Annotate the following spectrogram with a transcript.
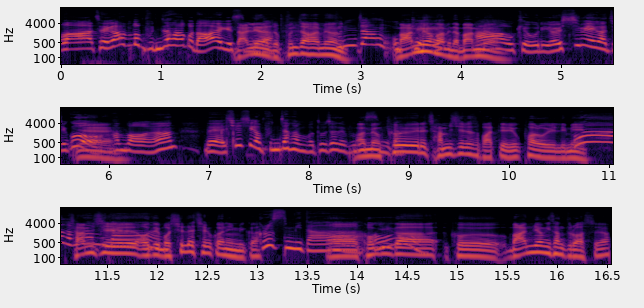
와, 제가 한번 분장하고 나와야겠습니다. 난리 나죠. 분장하면 분장 오케이. 만명 갑니다. 만 명. 아, 오케이. 우리 열심히 해 가지고 예. 한번 네 실시간 분장 한번 도전해 만 보겠습니다. 명 토요일에 잠실에서 봤대요. 6851 님이. 잠실 어디 뭐 실내 체육관입니까? 그렇습니다. 어, 거기가 그 만 명 이상 들어왔어요?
